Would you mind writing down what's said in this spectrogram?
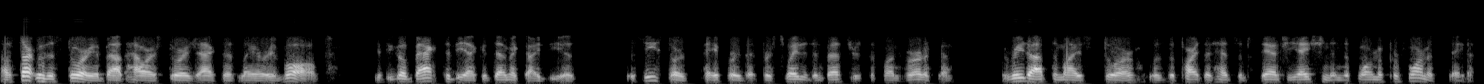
I'll start with a story about how our storage access layer evolved. If you go back to the academic ideas, the C-Store paper that persuaded investors to fund Vertica, the read optimized store was the part that had substantiation in the form of performance data.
